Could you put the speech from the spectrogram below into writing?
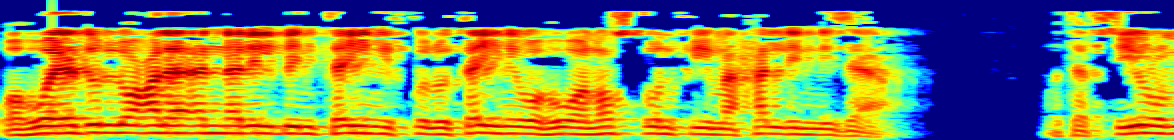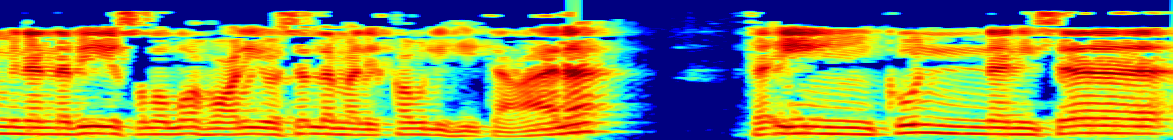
وهو يدل على أن للبنتين الثلثين وهو نص في محل النزاع وتفسير من النبي صلى الله عليه وسلم لقوله تعالى فإن كن نساء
